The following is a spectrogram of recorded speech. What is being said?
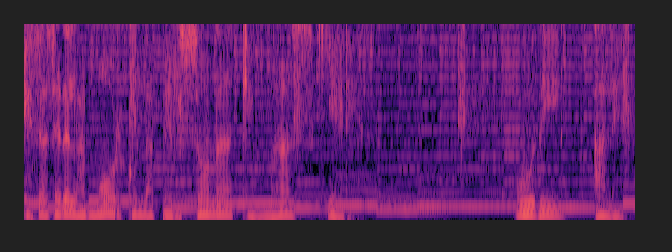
Es hacer el amor con la persona que más quieres. Woody Allen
